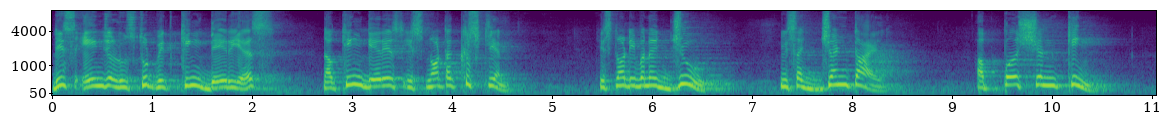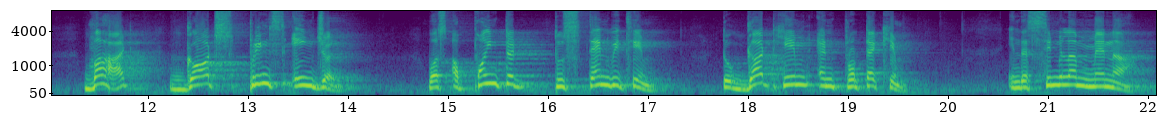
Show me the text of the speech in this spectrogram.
This angel who stood with King Darius, now King Darius is not a Christian. He's not even a Jew, he's a Gentile, a Persian king. But God's prince angel was appointed to stand with him, to guard him and protect him. In the similar manner,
